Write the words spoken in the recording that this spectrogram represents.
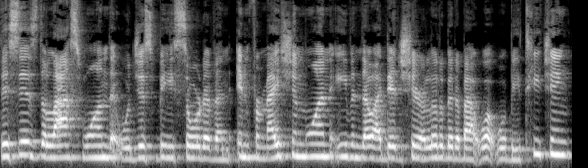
This is the last one that will just be sort of an information one, even though I did share a little bit about what we'll be teaching.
